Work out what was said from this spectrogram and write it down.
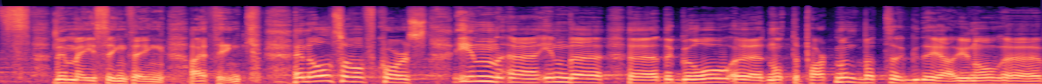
that's the amazing thing, I think. And also, of course, in, uh, in the, uh, the GLOW, uh, not department, but uh, yeah, you know, uh,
